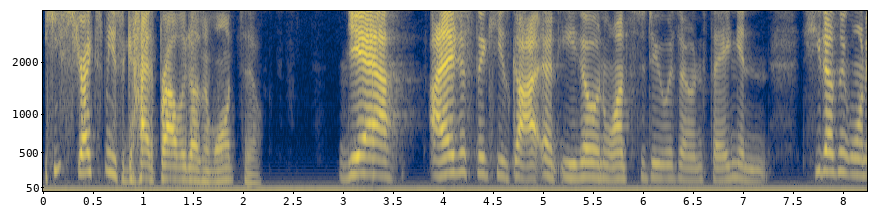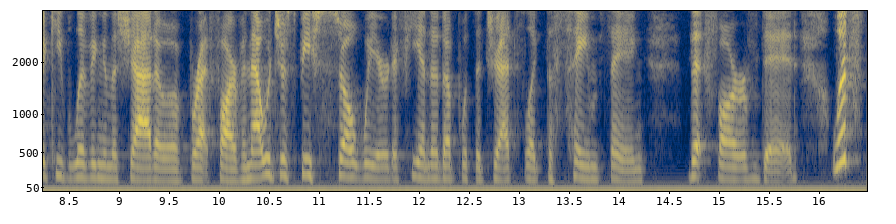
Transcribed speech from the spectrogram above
he strikes me as a guy that probably doesn't want to. Yeah, I just think he's got an ego and wants to do his own thing, and he doesn't want to keep living in the shadow of Brett Favre. And that would just be so weird if he ended up with the Jets like the same thing that Favre did. Let's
